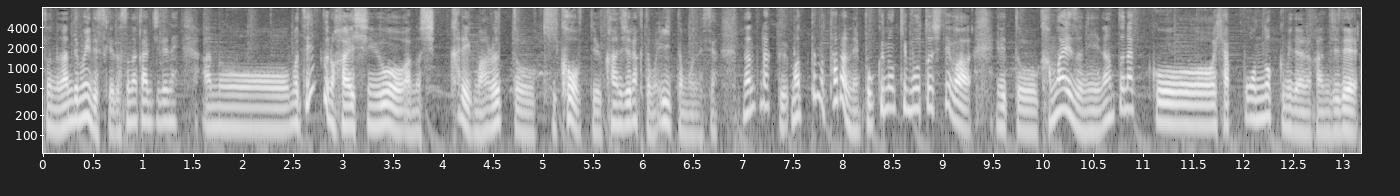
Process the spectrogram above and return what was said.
そんな何でもいいんですけど、そんな感じでね、あのー、まあ、全部の配信をあのしっかりまるっと聞こうっていう感じじゃなくてもいいと思うんですよ。なんとなく、まあ、でもただね、僕の希望としては、えっ、と、構えずになんとなくこう100本ノックみたいな感じで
